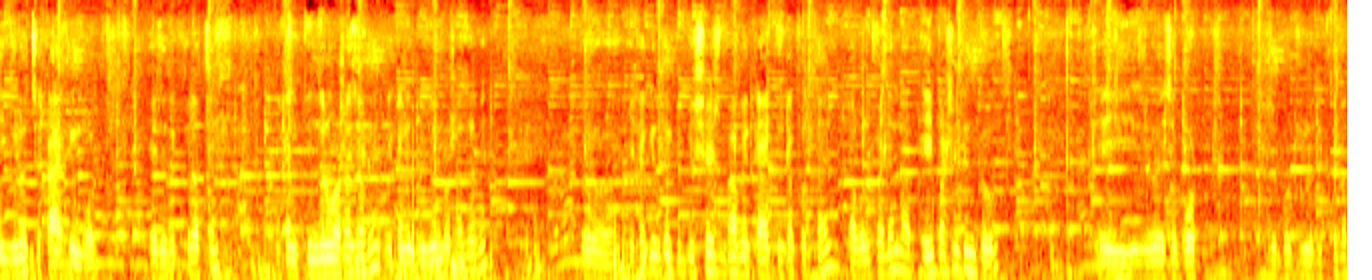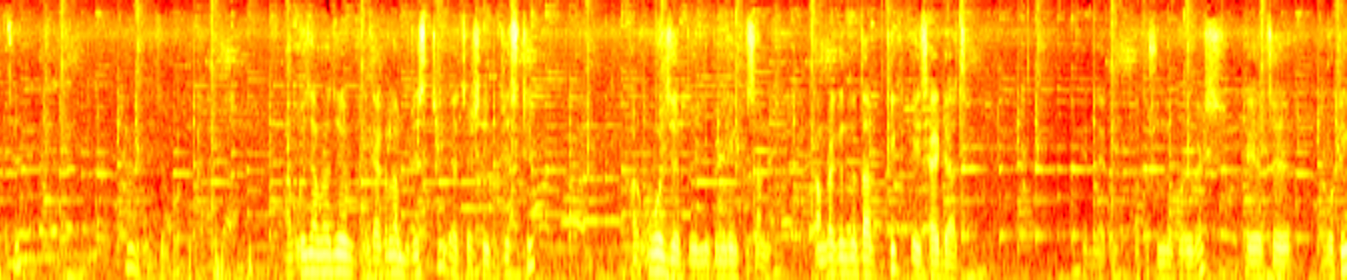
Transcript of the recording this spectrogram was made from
এইগুলো হচ্ছে কায়াকিং বোর্ড এই যে দেখতে পাচ্ছেন এখানে তিনজন বসা যাবে এখানে দুজন বসা যাবে। তো এটা কিন্তু একটু বিশেষভাবে কায়াকিংটা করতে হয় ডাবল প্যাডেল আর এই পাশে কিন্তু এই রয়েছে বোট। যে বোটগুলো দেখতে পাচ্ছেন? হ্যাঁ এই যে বোট। আর ওই যে আমরা যে দেখালাম বৃষ্টি আচ্ছা সেই বৃষ্টি আর ওই যে বিল্ডিং পিছনে আমরা কিন্তু তার ঠিক এই সাইডে আছে। দেখুন কত সুন্দর পরিবেশ। এই হচ্ছে বোটিং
